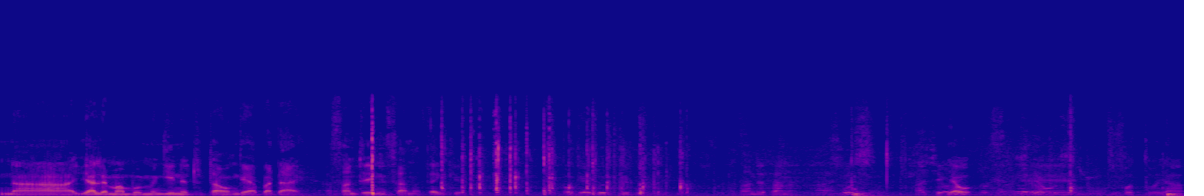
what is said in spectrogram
na yale mambo mengine tutaongea baadaye. Asanteni sana. Thank you. Okay, good people. Asante sana. Ya, ya, photo ya.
